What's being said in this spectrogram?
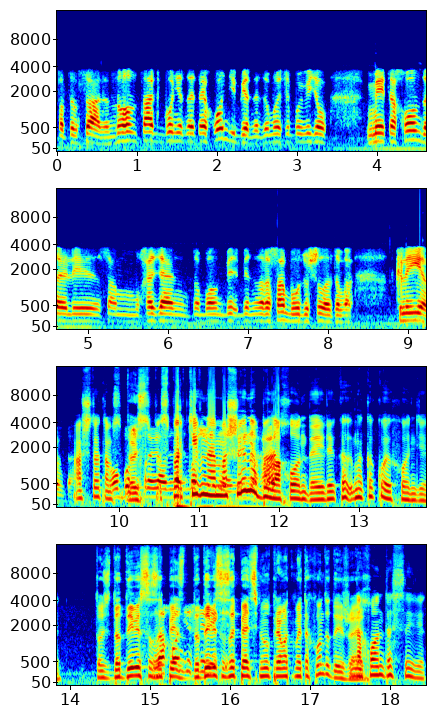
потенциально, но он так гонит на этой Хонде, бедный. Думаю, если бы увидел Мейта Хонда или сам хозяин, то бы он, бе- бедный, сам бы удушил этого клиента. А что там, Он проверял, видать, спортивная машина машину, а? была Honda или как- на какой Хонде? То есть до Дэвиса, за На 5, Хонде до. Дэвиса за 5 минут прямо от Мэйта Хонда доезжает? На Honda Civic.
